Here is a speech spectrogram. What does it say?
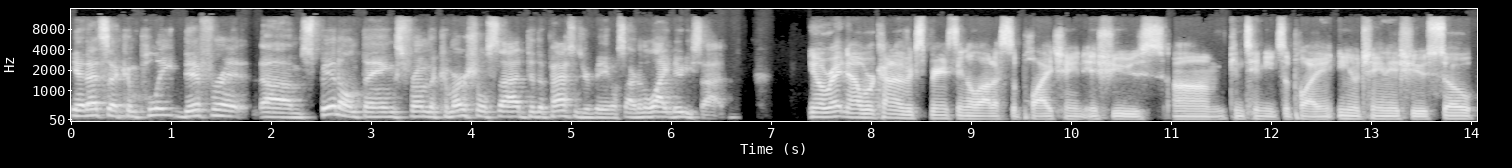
you know that's a complete different um, spin on things from the commercial side to the passenger vehicle side or the light duty side. You know right now we're kind of experiencing a lot of supply chain issues um, continued supply you know chain issues. So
